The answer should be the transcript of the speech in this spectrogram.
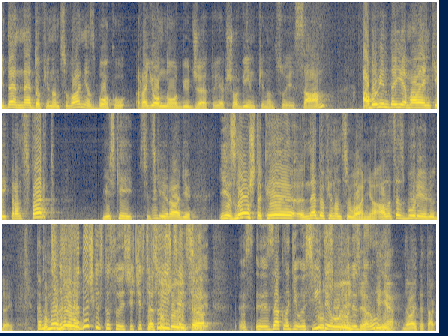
йде недофінансування з боку районного бюджету, якщо він фінансує сам, або він дає маленький трансферт міській сільській раді, і знову ж таки недофінансування, але це збурює людей. Там Тому це лише було- садочків стосується, чи Це стосується, стосується- всі, е, закладів освіти, охорони здоров'я? Ні, ні, давайте так.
